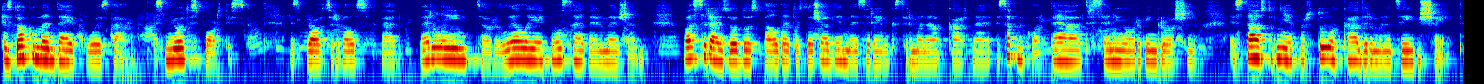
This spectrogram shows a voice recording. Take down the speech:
Es dokumentēju, ko es daru. Esmu ļoti sportisks. Es braucu ar velosipēdu pa Berlīnu, cauri lielajai pilsētai un mežam. Vasarā es dodos peldēt uz dažādiem ezeriem, kas ir manā apkārtnē. Es apmeklēju teātri, senioru vingrošanu. Es stāstu viņai par to, kāda ir mana dzīve šeit.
